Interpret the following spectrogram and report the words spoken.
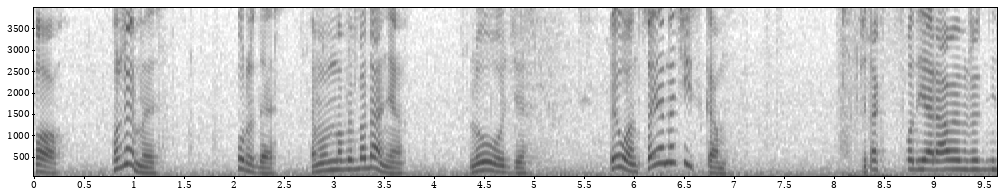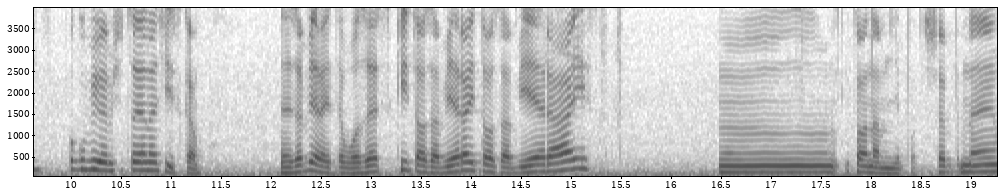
O, możemy. Kurde, ja mam nowe badania. Ludzie. Wyłącz, co ja naciskam? Się tak podjarałem, że nie, pogubiłem się, co ja naciskam. E, Zabieraj te łozeski, to zabieraj, to zabieraj. Mm, to nam niepotrzebne.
